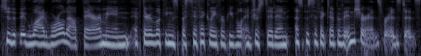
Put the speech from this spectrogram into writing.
to the big wide world out there. I mean, if they're looking specifically for people interested in a specific type of insurance, for instance,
